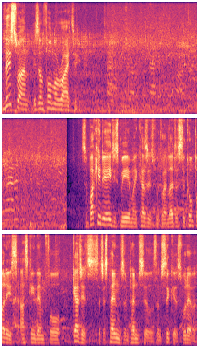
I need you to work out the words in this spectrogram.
This one is on formal writing. So back in the 80s, me and my cousins would write letters to companies asking them for gadgets such as pens and pencils and stickers, whatever.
